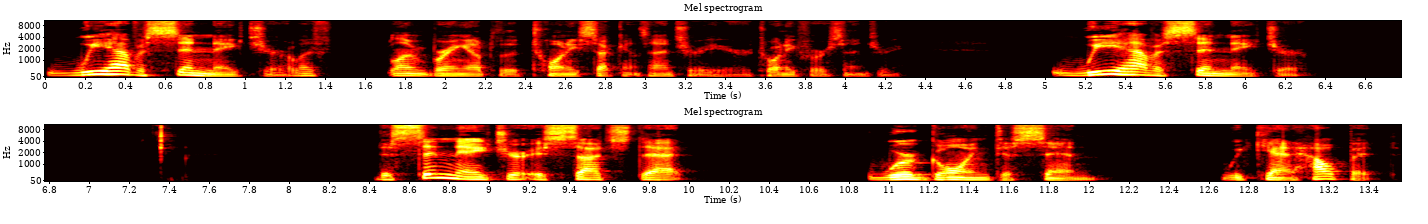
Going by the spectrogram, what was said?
We have a sin nature. Let's let me bring it up to the 22nd century here, 21st century. We have a sin nature. The sin nature is such that we're going to sin. We can't help it.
